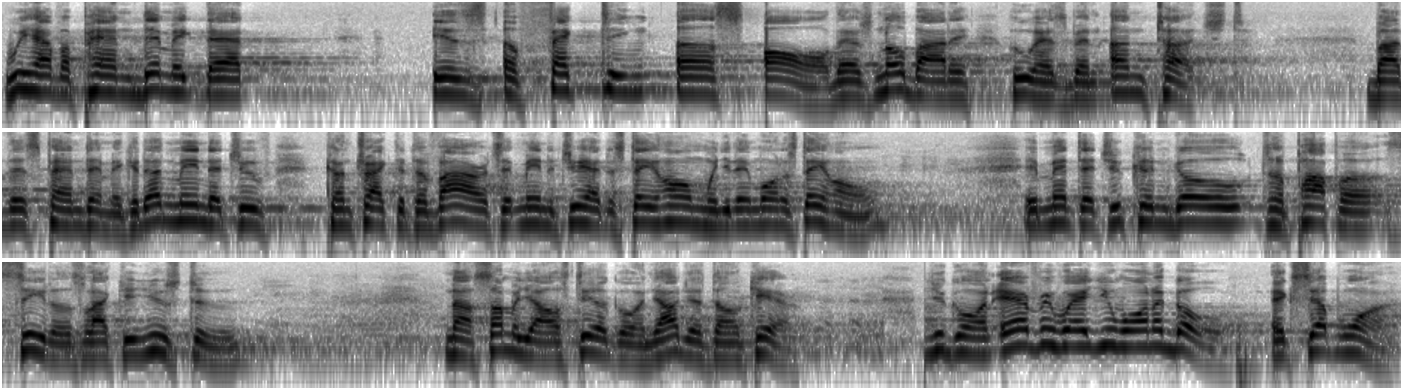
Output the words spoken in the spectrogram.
We have a pandemic that is affecting us all. There's nobody who has been untouched by this pandemic. It doesn't mean that you've contracted the virus, it means that you had to stay home when you didn't want to stay home. It meant that you couldn't go to Pappasito's like you used to. Now, some of y'all still going, y'all just don't care. You're going everywhere you want to go except one.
